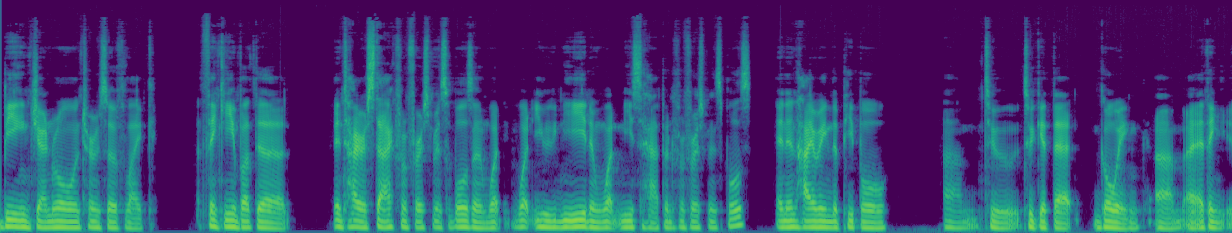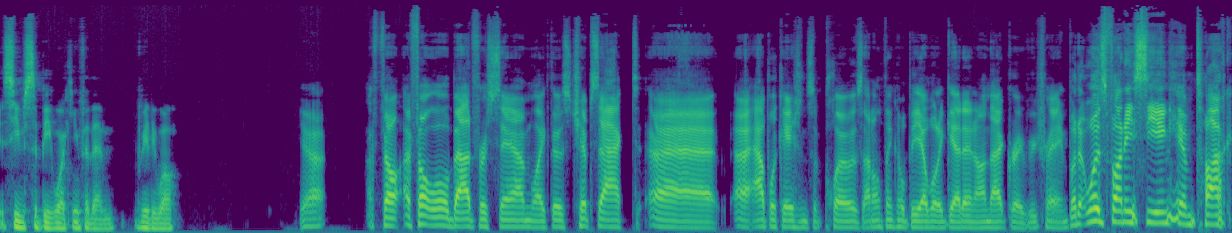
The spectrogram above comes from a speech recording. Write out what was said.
being general in terms of like thinking about the entire stack from first principles and what what you need and what needs to happen from first principles and then hiring the people um, to to get that going um, i think it seems to be working for them really well yeah I felt I felt a little bad for Sam. Like those Chips Act uh, uh, applications have closed. I don't think he'll be able to get in on that gravy train. But it was funny seeing him talk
